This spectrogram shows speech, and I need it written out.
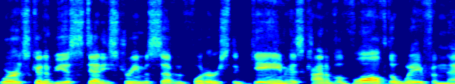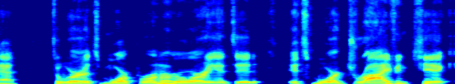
where it's going to be a steady stream of seven footers. The game has kind of evolved away from that to where it's more perimeter oriented. It's more drive and kick.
